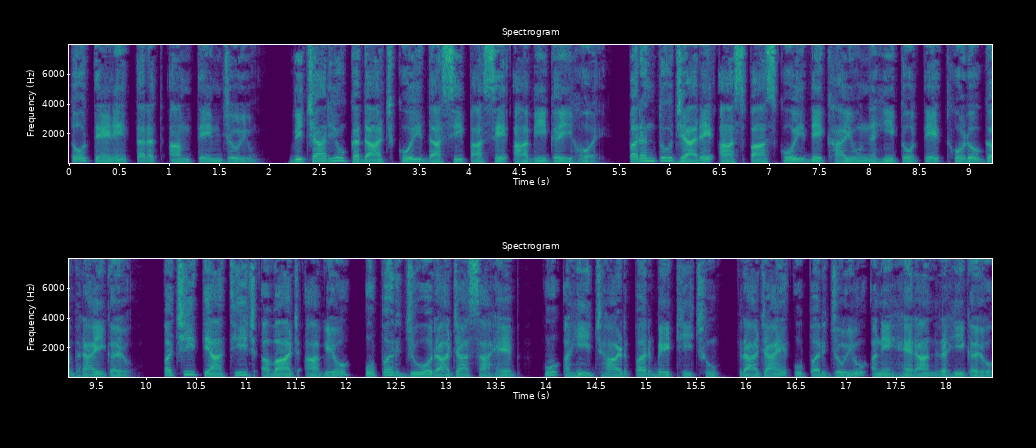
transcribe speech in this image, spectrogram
તો તેણે તરત આમ તેમ જોયું. વિચાર્યું કદાચ કોઈ દાસી પાસે આવી ગઈ હોય, પરંતુ જ્યારે આસપાસ કોઈ દેખાયું નહીં તો તે થોડો ગભરાઈ ગયો. પછી ત્યાંથી જ અવાજ આવ્યો, ઉપર જુઓ રાજા સાહેબ હું અહીં ઝાડ પર બેઠી છું. રાજાએ ઉપર જોયું અને હેરાન રહી ગયો.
